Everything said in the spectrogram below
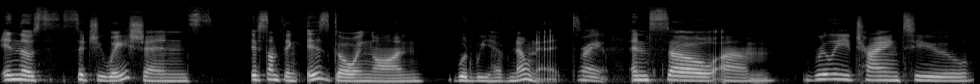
in those situations, if something is going on, would we have known it? Right. And so, um, really trying to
